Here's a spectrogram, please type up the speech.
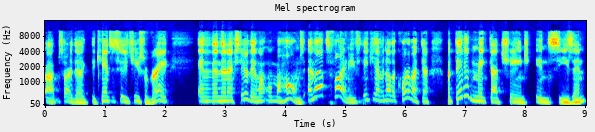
uh, sorry, the, the Kansas City Chiefs were great. And then the next year they went with Mahomes. And that's fine if you think you have another quarterback there. But they didn't make that change in season.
